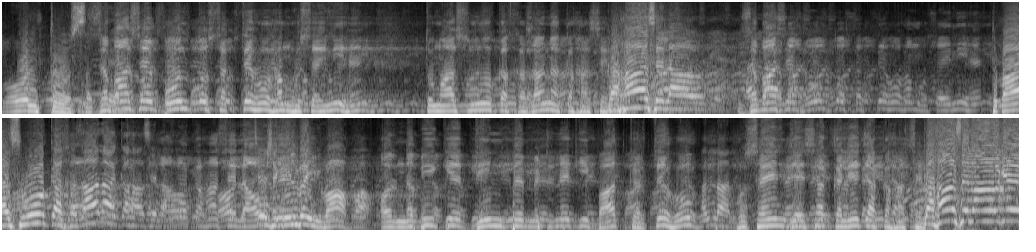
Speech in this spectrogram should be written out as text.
बोल तो जबा से बोल तो सकते हो हम हुसैनी हैं। तुम आंसुओं का खजाना कहाँ से? कहाँ से लाओगे? जबां से बोल तो सकते हो हम हुसैनी हैं। तुम आंसुओं का खजाना कहाँ से लाओ कहाँ से लाओ शकील भाई वाह वाह। और नबी के दीन पे मिटने की बात करते हो। हुसैन जैसा कलेजा कहाँ से कहाँ से लाओगे?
